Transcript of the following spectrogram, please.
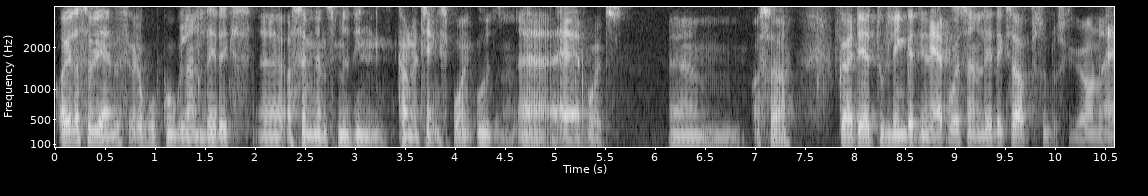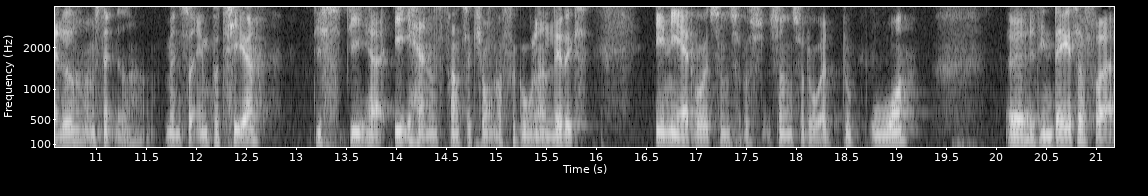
Og ellers så vil jeg anbefale at bruge Google Analytics øh, og simpelthen smide din konverteringssporing ud af, af AdWords. Øhm, og så gør det, at du linker din AdWords Analytics op, som du skal gøre under alle omstændigheder, men så importerer de, de her e-handelstransaktioner fra Google Analytics ind i AdWords, sådan så du, sådan så du, at du bruger øh, dine data fra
